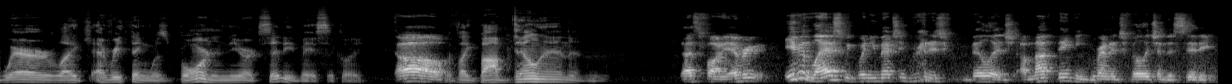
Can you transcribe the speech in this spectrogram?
where like everything was born in New York City, basically, Oh, with like Bob Dylan and that's funny. Every even last week when you mentioned Greenwich Village, I'm not thinking Greenwich Village in the city.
